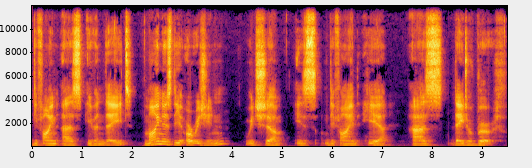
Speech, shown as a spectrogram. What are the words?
defined as event date minus the origin, which um, is defined here as date of birth.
